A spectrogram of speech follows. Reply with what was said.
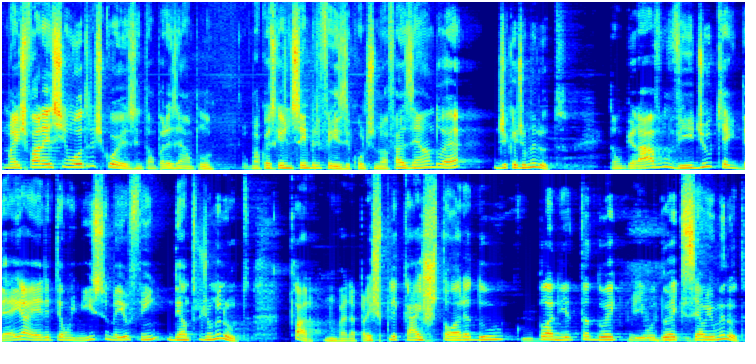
Mas fora isso, tinha outras coisas. Então, por exemplo, uma coisa que a gente sempre fez e continua fazendo é dica de um minuto. Então, grava um vídeo que a ideia é ele ter um início, meio e fim dentro de um minuto. Claro, não vai dar para explicar a história do planeta do, do Excel em um minuto.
